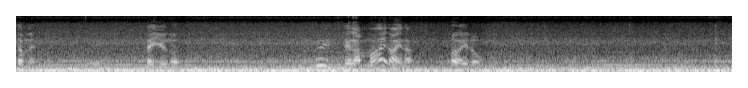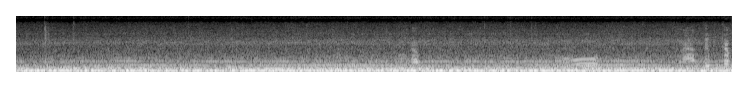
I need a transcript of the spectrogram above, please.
ซ้ำเนี่ยได้เยอะเนอะเฮ้ยแต่ลำน้อยหน่อยเนอะค่อยลงครับ โอ้หนาตึ๊บครับ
